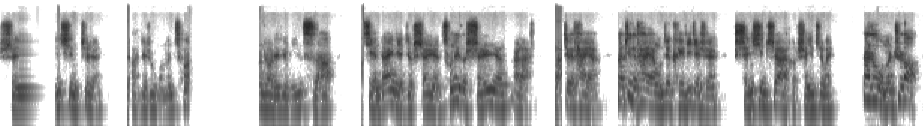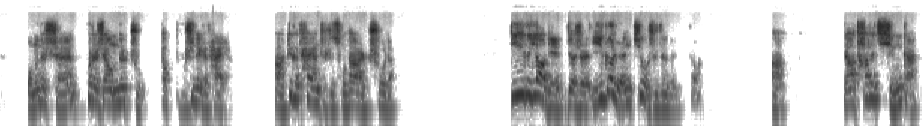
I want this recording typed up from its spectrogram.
神性之人，啊，就是我们创创造的一个名词哈，简单一点就神人，从那个神人而来，这个太阳，那这个太阳我们就可以理解成神性之爱和神性之位。但是我们知道，我们的神或者讲我们的主，他不是那个太阳，啊，这个太阳只是从他而出的。第一个要点就是一个人就是这个宇宙，啊，然后他的情感。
